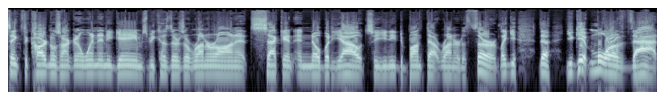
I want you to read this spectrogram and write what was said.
think the Cardinals aren't going to win any games because there's a runner on at second and nobody out, so you need to bunt that runner to third. Like you, the you get more of that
